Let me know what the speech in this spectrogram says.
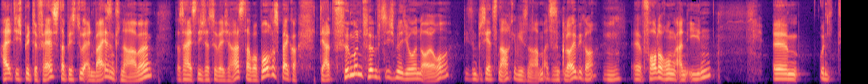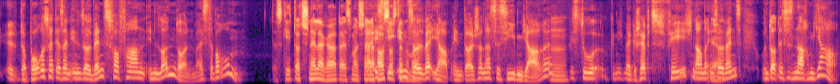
halt dich bitte fest, da bist du ein Waisenknabe. Das heißt nicht, dass du welche hast, aber Boris Becker, der hat 55 Millionen Euro, die sie bis jetzt nachgewiesen haben, also sind Gläubiger, äh, Forderungen an ihn. Ähm, und äh, der Boris hat ja sein Insolvenzverfahren in London. Weißt du warum? Das geht dort schneller, gell? da ist man Da schneller raus ist aus die der Nummer. Mhm. Ja, in Deutschland hast du sieben Jahre, bist du nicht mehr geschäftsfähig nach einer Insolvenz. Und dort ist es nach einem Jahr.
